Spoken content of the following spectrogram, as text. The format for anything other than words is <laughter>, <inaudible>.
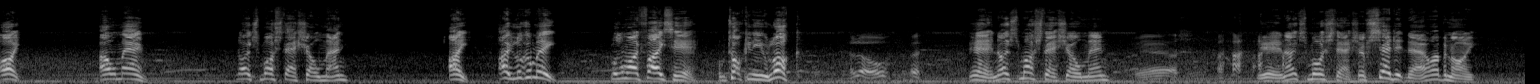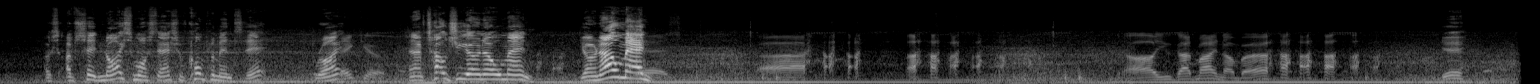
Oi, old man. Nice mustache, old man. Oi, oi, look at me. Look at my face here. I'm talking to you. Look. Hello. <laughs> Yeah, nice mustache, old man. Yes. <laughs> Yeah, nice mustache. I've said it now, haven't I? I've, I've said nice mustache. I've complimented it, right? Thank you. And I've told you you're an old man. You're an old man. Yes. Ah. <laughs> oh, you got my number. Yeah.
